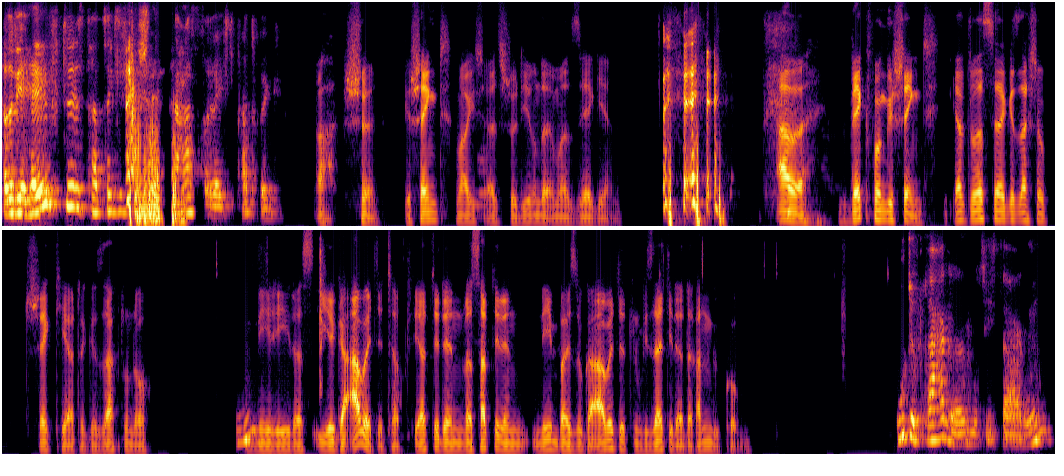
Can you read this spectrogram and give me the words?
also, die Hälfte ist tatsächlich geschenkt. Da hast du recht, Patrick. Ach, schön. Geschenkt mag ich als Studierender immer sehr gerne. aber weg von geschenkt. Du hast ja gesagt, Jackie hatte gesagt und auch mhm. Mary, dass ihr gearbeitet habt. Wie habt ihr denn, was habt ihr denn nebenbei so gearbeitet und wie seid ihr da dran gekommen? Gute Frage, muss ich sagen.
